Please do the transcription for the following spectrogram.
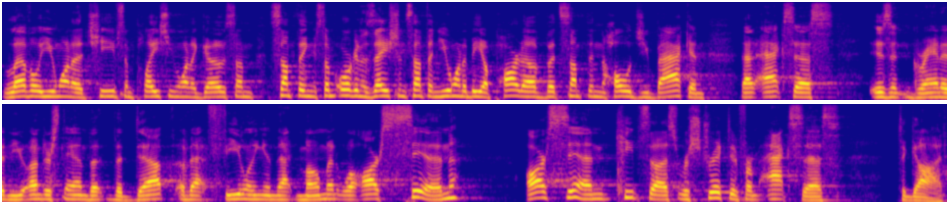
level you want to achieve, some place you want to go, some something, some organization, something you want to be a part of, but something holds you back, and that access isn't granted. And you understand the, the depth of that feeling in that moment. Well, our sin, our sin keeps us restricted from access to God.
